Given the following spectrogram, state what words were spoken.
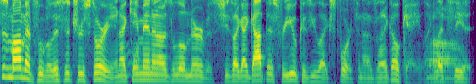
Jess's mom had Fubo. This is a true story. And I came in and I was a little nervous. She's like, I got this for you because you like sports. And I was like, okay, like let's see it.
